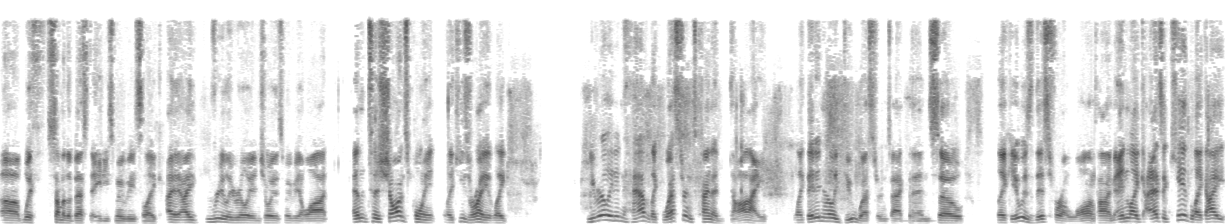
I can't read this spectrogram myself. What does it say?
uh, with some of the best 80s movies. Like I, I really, really enjoy this movie a lot. And to Sean's point, like he's right. Like you really didn't have like westerns kind of died. Like they didn't really do westerns back then. So like it was this for a long time. And like as a kid, like I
